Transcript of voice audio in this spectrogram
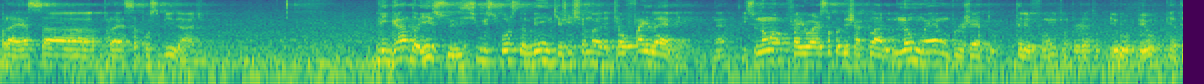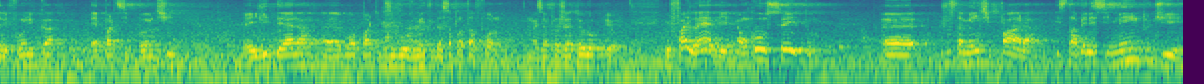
para essa, essa possibilidade. Ligado a isso, existe um esforço também que a gente chama que é o FiLab. Né? Isso não é só para deixar claro, não é um projeto telefônico, é um projeto europeu e a Telefônica é participante e lidera é, boa parte do desenvolvimento dessa plataforma, mas é um projeto europeu. E o FiLab é um conceito é, justamente para estabelecimento de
